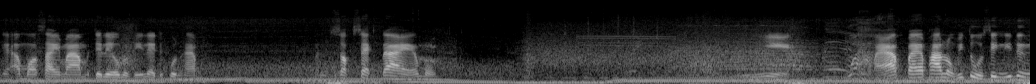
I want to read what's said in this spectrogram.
เนี่ยเอามอไซค์มามันจะเร็วแบบนี้เลยทุกคนครับ ซอกแซกได้ครับผมนี่ไปครับไปพาหลวงพี่ตู่ซิ่งนิดนึง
